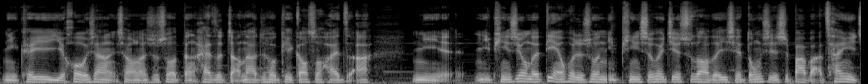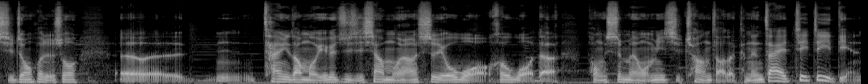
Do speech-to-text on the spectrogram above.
你可以以后像小王老师说，等孩子长大之后，可以告诉孩子啊，你你平时用的电，或者说你平时会接触到的一些东西，是爸爸参与其中，或者说，呃，嗯，参与到某一个具体项目，然后是由我和我的同事们我们一起创造的。可能在这这一点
